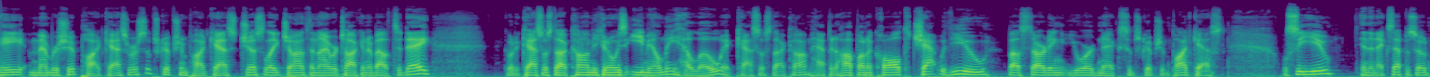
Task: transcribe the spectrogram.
a membership podcast or a subscription podcast, just like Jonathan and I were talking about today, go to Castos.com. You can always email me, hello at Castos.com. Happy to hop on a call to chat with you about starting your next subscription podcast. We'll see you in the next episode.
